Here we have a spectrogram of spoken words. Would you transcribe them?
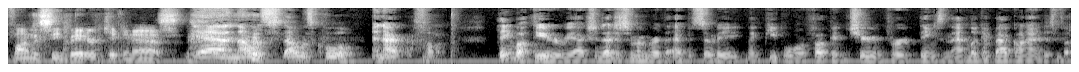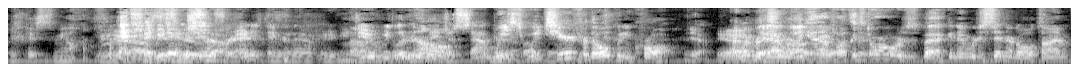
finally see Vader kicking ass. Yeah, and that was that was cool. And I, Think about theater reactions. I just remember the episode eight, like people were fucking cheering for things and that. And looking back on it, it just fucking pisses me off. Yeah. we didn't Yeah. cheer for anything in that movie, No. dude. We literally No. just sat there. We we fucking- cheered for the opening crawl. Yeah. Yeah. I remember Yeah, that. We're like, that's yeah, it, fucking. Star Wars is back, and then we're just sitting there the whole time.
